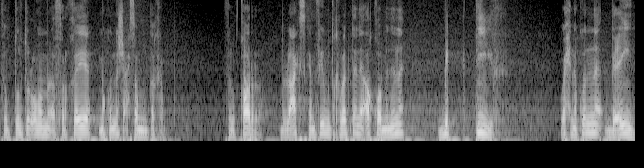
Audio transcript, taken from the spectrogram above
في بطولة الأمم الأفريقية ما كناش احسن منتخب. في القارة. بالعكس كان في منتخبات تانية أقوى مننا بكتير. وإحنا كنا بعيد.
